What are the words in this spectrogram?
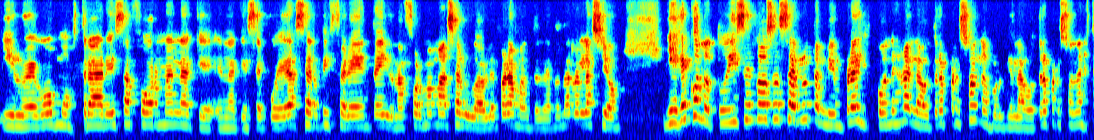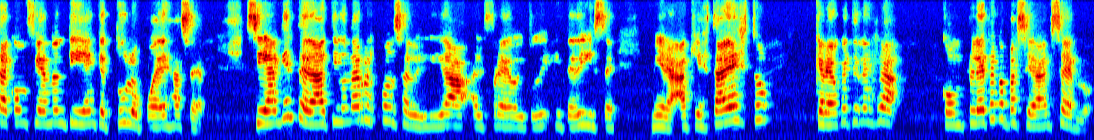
y luego mostrar esa forma en la, que, en la que se puede hacer diferente y una forma más saludable para mantener una relación. Y es que cuando tú dices no hacerlo, también predispones a la otra persona, porque la otra persona está confiando en ti, en que tú lo puedes hacer. Si alguien te da a ti una responsabilidad, Alfredo, y, tú, y te dice, mira, aquí está esto, creo que tienes la completa capacidad de hacerlo.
